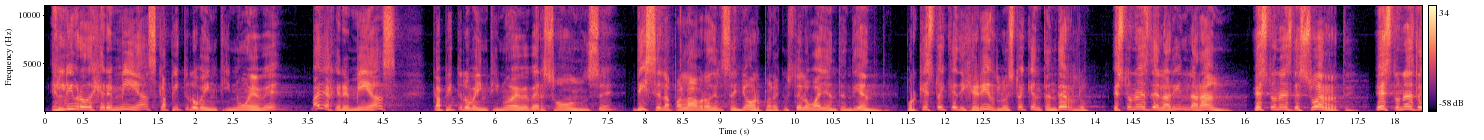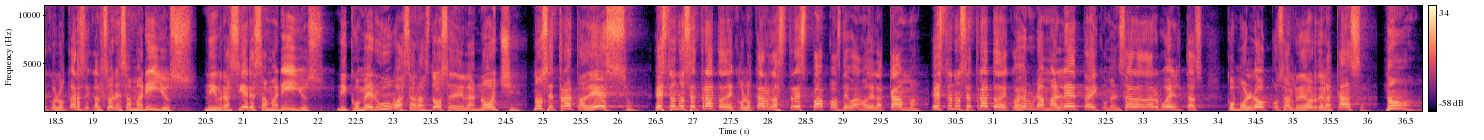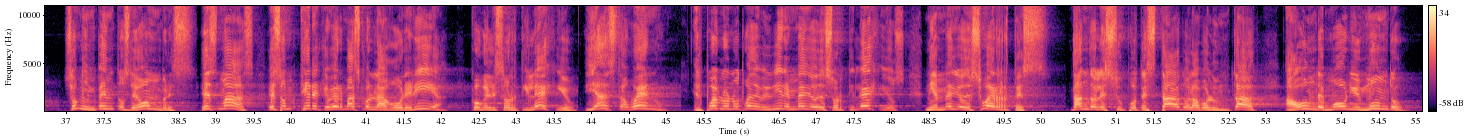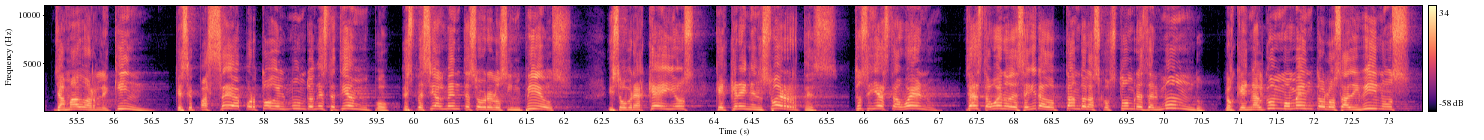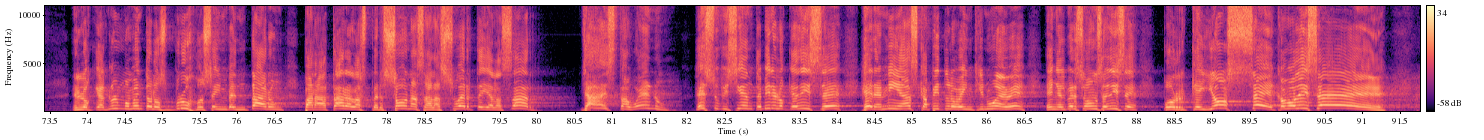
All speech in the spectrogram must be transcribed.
el libro de Jeremías, capítulo 29, vaya Jeremías, capítulo 29, verso 11, dice la palabra del Señor para que usted lo vaya entendiendo. Porque esto hay que digerirlo, esto hay que entenderlo. Esto no es de larín larán, esto no es de suerte. Esto no es de colocarse calzones amarillos, ni brasieres amarillos, ni comer uvas a las 12 de la noche. No se trata de eso. Esto no se trata de colocar las tres papas debajo de la cama. Esto no se trata de coger una maleta y comenzar a dar vueltas como locos alrededor de la casa. No, son inventos de hombres. Es más, eso tiene que ver más con la gorería, con el sortilegio. Y ya está bueno. El pueblo no puede vivir en medio de sortilegios ni en medio de suertes, dándole su potestad o la voluntad a un demonio inmundo llamado Arlequín, que se pasea por todo el mundo en este tiempo, especialmente sobre los impíos y sobre aquellos que creen en suertes. Entonces ya está bueno, ya está bueno de seguir adoptando las costumbres del mundo, lo que en algún momento los adivinos, en lo que en algún momento los brujos se inventaron para atar a las personas a la suerte y al azar. Ya está bueno. Es suficiente. Mire lo que dice Jeremías capítulo 29 en el verso 11 dice, porque yo sé, como dice,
